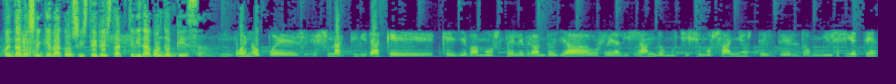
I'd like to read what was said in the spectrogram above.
Cuéntanos, ¿en qué va a consistir esta actividad? ¿Cuándo empieza? Bueno, pues es una actividad que, que llevamos celebrando ya o realizando muchísimos años, desde el 2007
